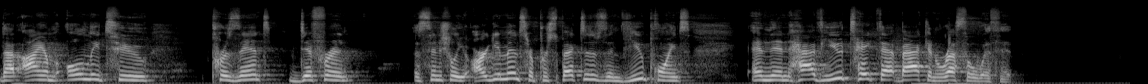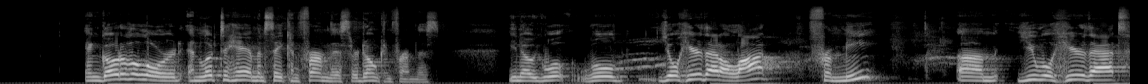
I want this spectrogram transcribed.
that I am only to present different essentially arguments or perspectives and viewpoints, and then have you take that back and wrestle with it. And go to the Lord and look to Him and say, confirm this or don't confirm this. You know, we'll, we'll, you'll hear that a lot from me. Um, you will hear that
